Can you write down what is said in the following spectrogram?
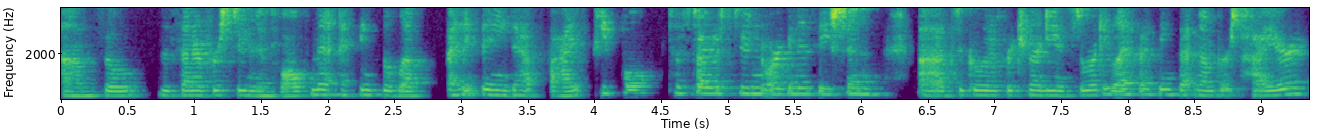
Um, so the Center for Student Involvement, I think the I think they need to have five people to start a student organization. Uh, to go to fraternity and sorority life, I think that number is higher,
